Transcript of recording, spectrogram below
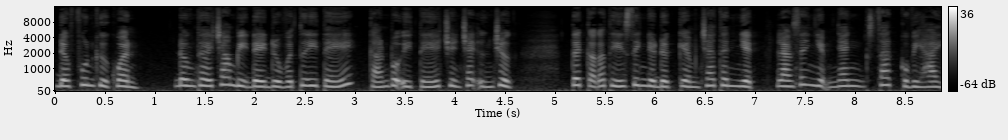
được phun khử khuẩn, đồng thời trang bị đầy đủ vật tư y tế, cán bộ y tế chuyên trách ứng trực. Tất cả các thí sinh đều được kiểm tra thân nhiệt, làm xét nghiệm nhanh SARS-CoV-2.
